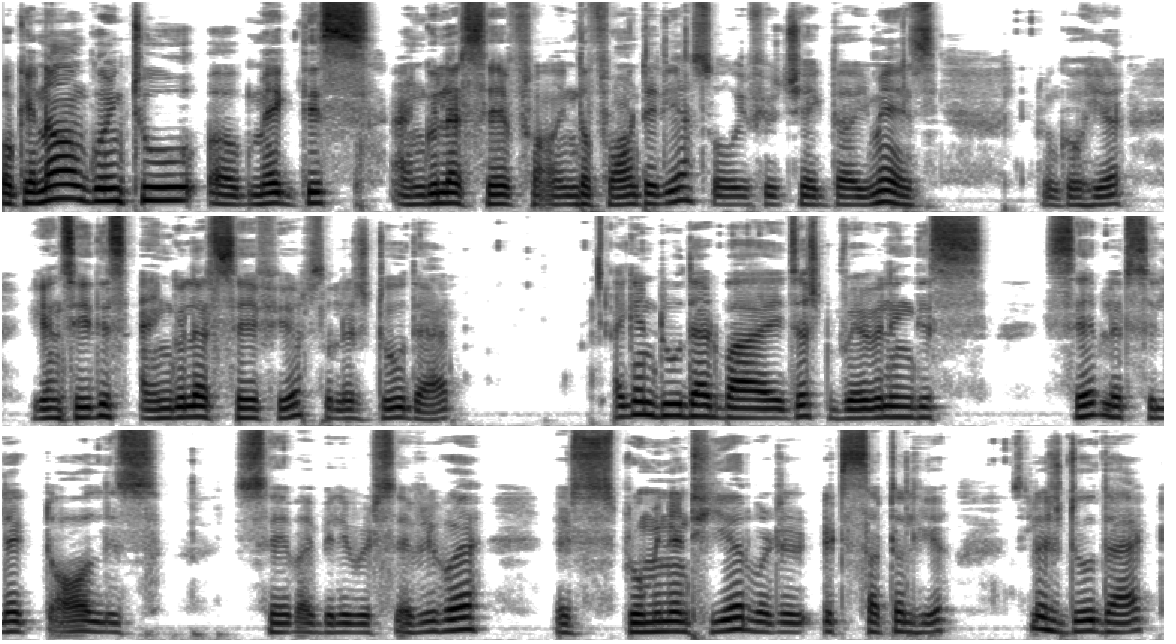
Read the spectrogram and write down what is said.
Okay now I'm going to uh, make this angular shape in the front area. So if you check the image let me go here. You can see this angular shape here. So let's do that. I can do that by just beveling this shape. Let's select all this shape I believe it's everywhere. It's prominent here but it's subtle here. So let's do that.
